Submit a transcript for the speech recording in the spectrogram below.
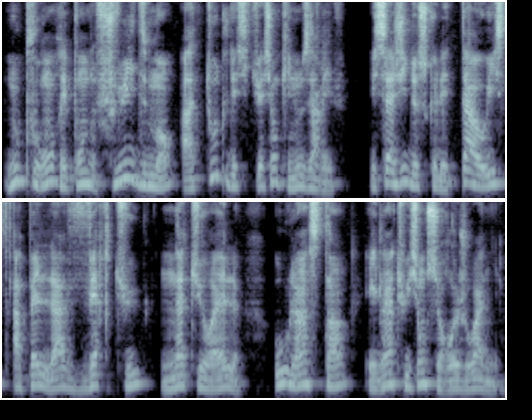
nous pourrons répondre fluidement à toutes les situations qui nous arrivent. Il s'agit de ce que les taoïstes appellent la vertu naturelle, où l'instinct et l'intuition se rejoignent.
